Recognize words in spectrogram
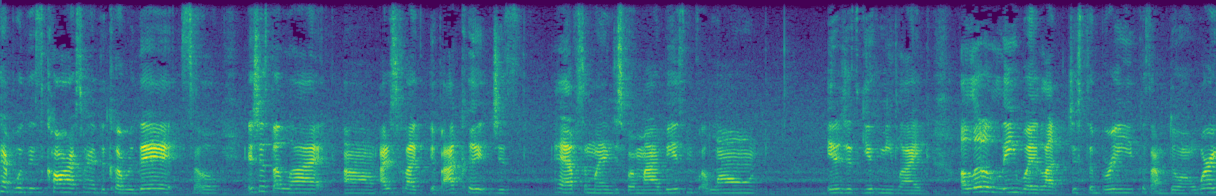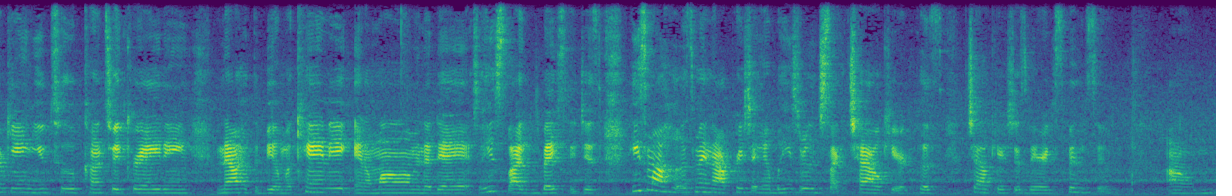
happened with this car, so I had to cover that. So it's just a lot. Um, I just feel like if I could just have some money just for my business alone, it'll just give me like a little leeway like just to breathe because i'm doing working youtube content creating. Now i have to be a mechanic and a mom and a dad. So he's like basically just he's my husband and i appreciate him but he's really just like a child care because child care is just very expensive. Um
